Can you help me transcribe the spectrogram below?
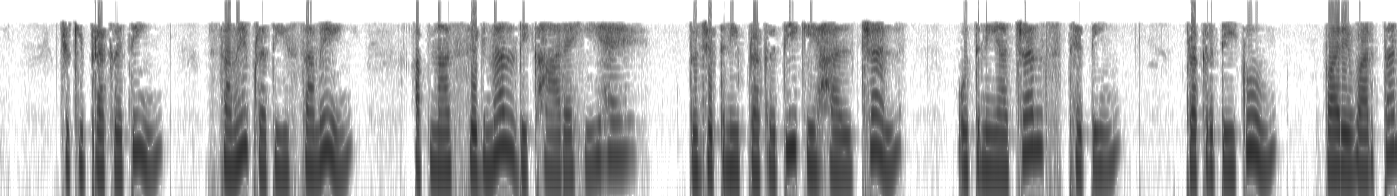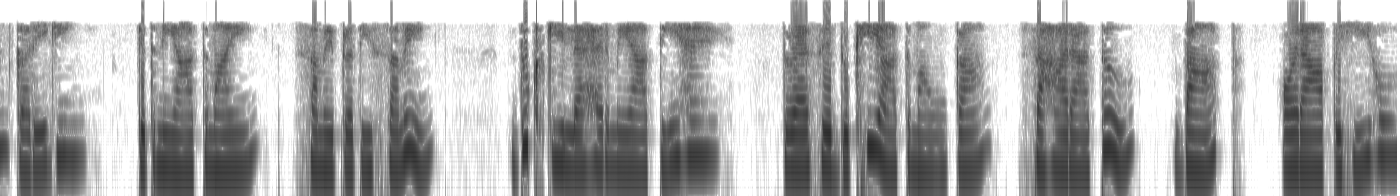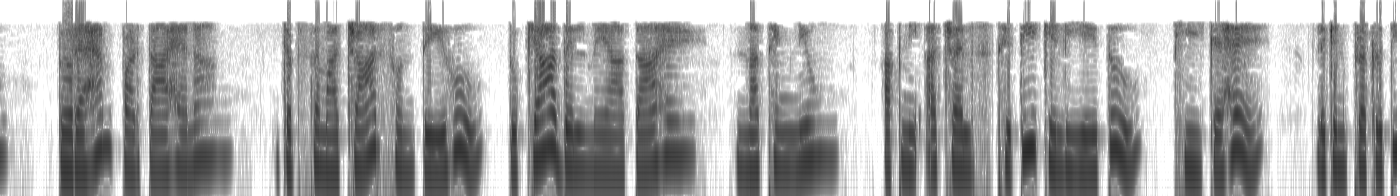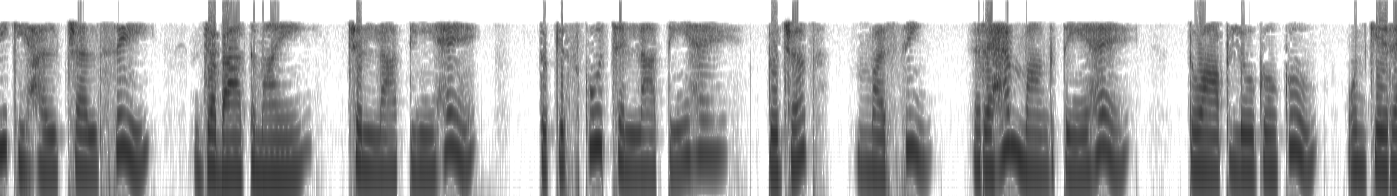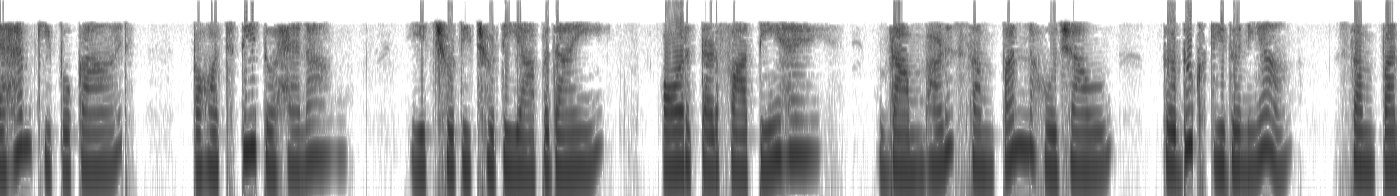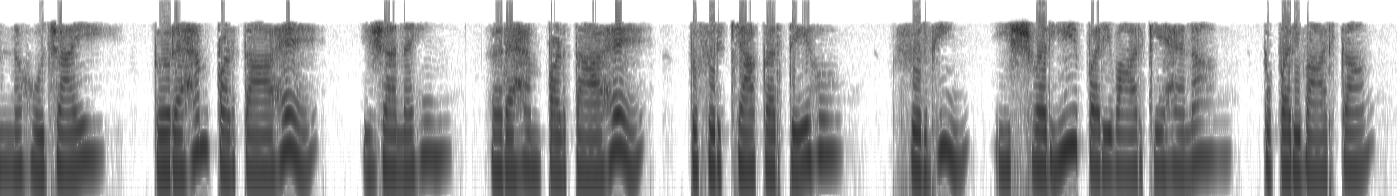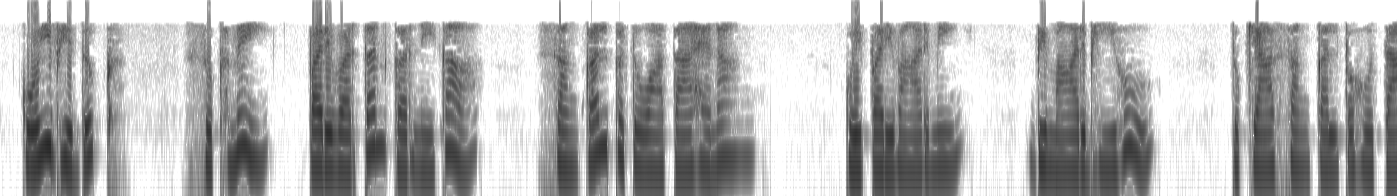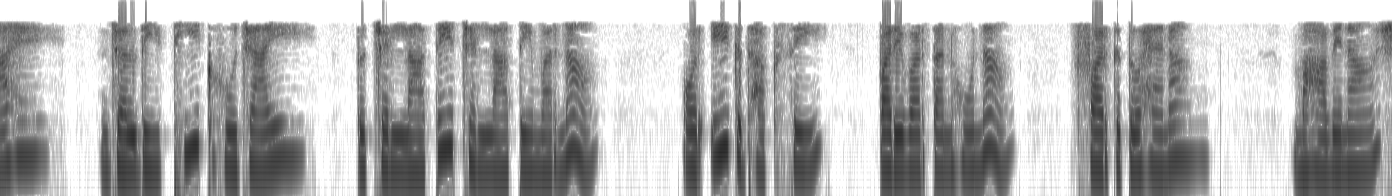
क्योंकि प्रकृति समय प्रति समय अपना सिग्नल दिखा रही है। तो जितनी प्रकृति की हलचल, उतनी अचल स्थिति प्रकृति को परिवर्तन करेगी। कितनी आत्माएँ समय प्रति समय दुख की लहर में आती हैं तो ऐसे दुखी आत्माओं का सहारा तो बाप और आप ही हो। तो रहम पड़ता है ना। जब समाचार सुनते हो तो क्या दिल में आता है? नथिंग न्यू अपनी अचल स्थिति के लिए तो ठीक है, लेकिन प्रकृति की हलचल से जब आत्माएँ चिल्लाती हैं तो किसको चिल्लाती हैं? तो जब मर्सी रहम मांगते हैं तो आप लोगों को उनके रहम की पुकार पहुँचती तो है ना? ये छोटी छोटी आपदाएँ और तड़फाती हैं। ब्राह्मण संपन्न हो जाओ तो दुख की दुनिया संपन्न हो जाए तो रहम पड़ता है या नहीं? रहम पड़ता है तो फिर क्या करते हो? फिर भी ईश्वरीय परिवार के है ना? तो परिवार का कोई भी दुख, सुख में परिवर्तन करने का संकल्प तो आता है ना? कोई परिवार में बीमार भी हो तो क्या संकल्प होता है? जल्दी ठीक हो जाए तो चिल्लाते चिल्लाते मरना और एक धक से परिवर्तन होना फ़र्क तो है ना। महाविनाश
